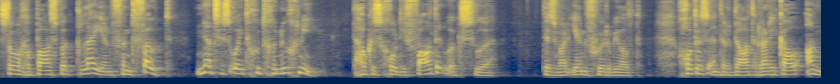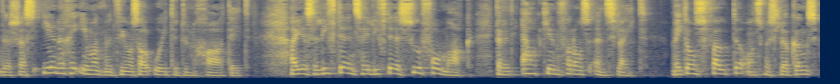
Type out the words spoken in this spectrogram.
Sommige pa's beklei en vind fout. Niks is ooit goed genoeg nie. Dalk is God die Vader ook so. Dis maar een voorbeeld. God is inderdaad radikaal anders as enige iemand met wie ons al ooit te doen gehad het. Hy is liefde en sy liefde is so volmaak dat dit elkeen van ons insluit, met ons foute, ons mislukkings,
